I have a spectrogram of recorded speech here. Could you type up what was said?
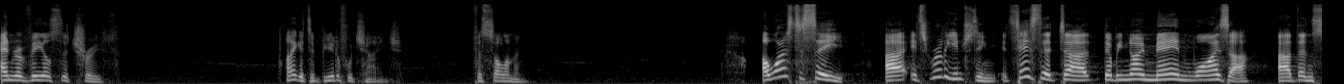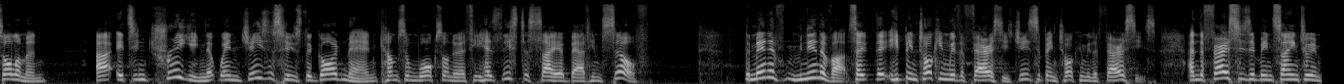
and reveals the truth. I think it's a beautiful change for Solomon. I want us to see, uh, it's really interesting. It says that uh, there'll be no man wiser uh, than Solomon uh, it's intriguing that when Jesus, who's the God man, comes and walks on earth, he has this to say about himself. The men of Nineveh, so he'd been talking with the Pharisees. Jesus had been talking with the Pharisees. And the Pharisees had been saying to him,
